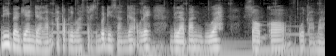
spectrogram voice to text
di bagian dalam atap limas tersebut disangga oleh delapan buah soko utama.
